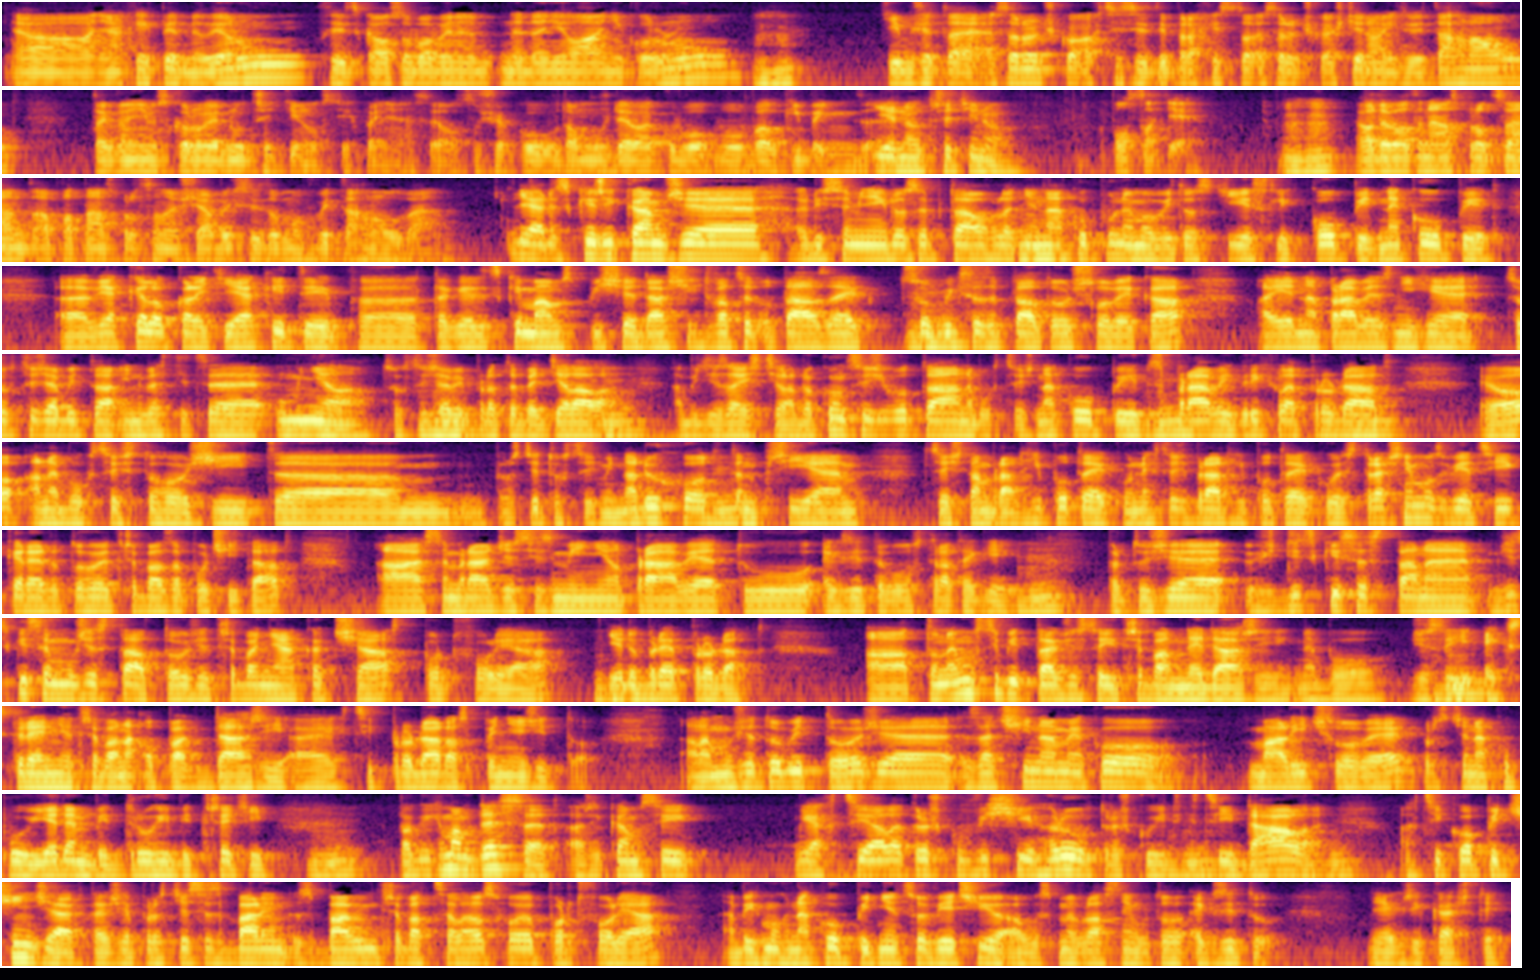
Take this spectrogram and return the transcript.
uh, nějakých 5 milionů, fyzická osoba by nedanila ani korunu. Uh-huh. Tím, že to je SROčko a chci si ty prachy z toho SROčka ještě navíc vytáhnout, tak daním skoro jednu třetinu z těch peněz, jo, což jako tam už jde jako o, o velký peníze. Jednou třetinu? V podstatě. Uh-huh. Jo, 19% a 15% ještě, abych si to mohl vytáhnout ven. Já vždycky říkám, že když se mě někdo zeptá ohledně hmm. nákupu nemovitostí, jestli koupit, nekoupit, eh, v jaké lokalitě, jaký typ, eh, tak já vždycky mám spíše dalších 20 otázek, co hmm. bych se zeptal toho člověka a jedna právě z nich je, co chceš, aby ta investice uměla, co chceš, hmm. aby pro tebe dělala, hmm. aby tě zajistila do konce života, nebo chceš nakoupit, hmm. spravit, rychle prodat, hmm jo, anebo chceš z toho žít, ehm, prostě to chceš mít na důchod, hmm. ten příjem, chceš tam brát hypotéku, nechceš brát hypotéku, je strašně moc věcí, které do toho je třeba započítat a já jsem rád, že jsi zmínil právě tu exitovou strategii, hmm. protože vždycky se stane, vždycky se může stát to, že třeba nějaká část portfolia hmm. je dobré prodat. A to nemusí být tak, že se jí třeba nedaří, nebo že se jí hmm. extrémně třeba naopak daří a já chci prodat a speněžit to. Ale může to být to, že začínám jako malý člověk, prostě nakupuju jeden byt, druhý byt, třetí. Mm. Pak jich mám deset a říkám si, já chci ale trošku vyšší hru, trošku jít, mm. chci dále mm. a chci koupit činžák, takže prostě se zbavím, zbavím třeba celého svého portfolia, abych mohl nakoupit něco většího a už jsme vlastně u toho exitu, jak říkáš ty.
